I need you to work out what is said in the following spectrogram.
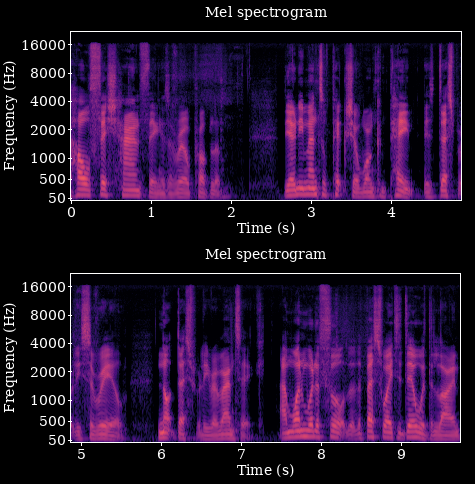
The whole fish hand thing is a real problem. The only mental picture one can paint is desperately surreal, not desperately romantic. And one would have thought that the best way to deal with the line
